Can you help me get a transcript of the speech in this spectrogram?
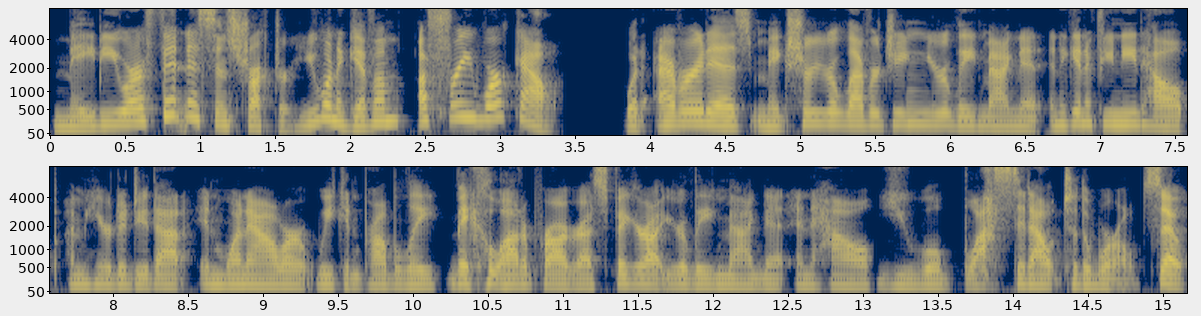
Maybe you are a fitness instructor. You want to give them a free workout. Whatever it is, make sure you're leveraging your lead magnet. And again, if you need help, I'm here to do that. In one hour, we can probably make a lot of progress, figure out your lead magnet and how you will blast it out to the world. So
